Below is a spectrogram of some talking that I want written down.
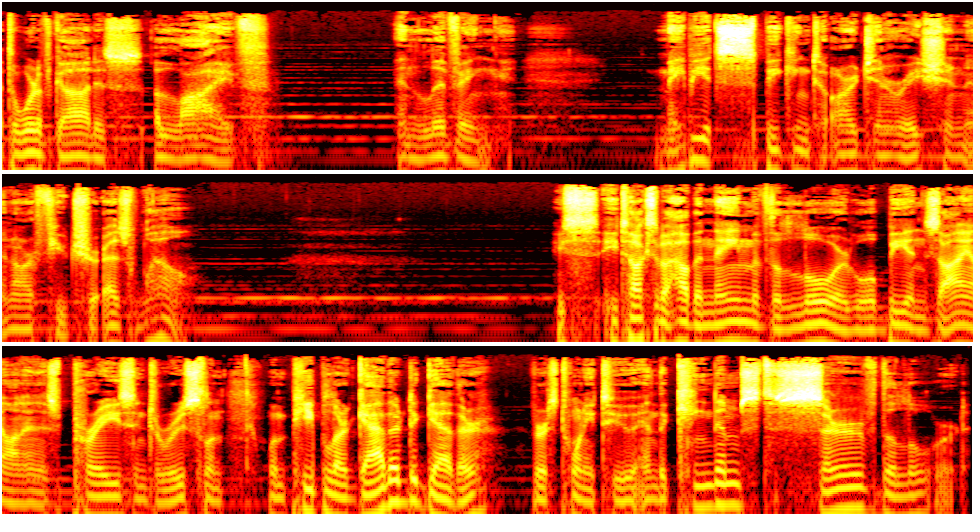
That the Word of God is alive and living. Maybe it's speaking to our generation and our future as well. He's, he talks about how the name of the Lord will be in Zion and his praise in Jerusalem when people are gathered together, verse 22, and the kingdoms to serve the Lord.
